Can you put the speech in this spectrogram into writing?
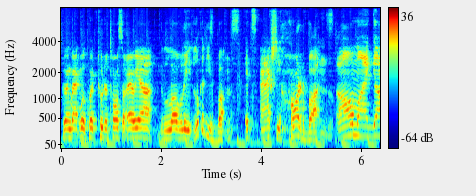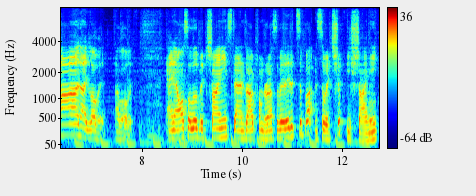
Going back real quick to the torso area, lovely, look at these buttons. It's actually hard buttons. Oh my god, I love it, I love it. And also a little bit shiny, stands out from the rest of it. It's a button, so it should be shiny.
